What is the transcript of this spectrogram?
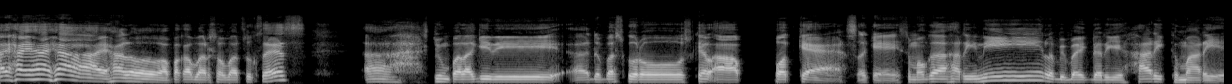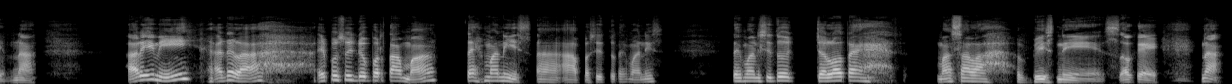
Hai hai hai hai, halo, apa kabar sobat sukses? Ah, jumpa lagi di uh, The Baskoro Scale Up Podcast. Oke, semoga hari ini lebih baik dari hari kemarin. Nah, hari ini adalah episode pertama Teh Manis. Ah, apa sih itu Teh Manis? Teh Manis itu celoteh masalah bisnis. Oke, nah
